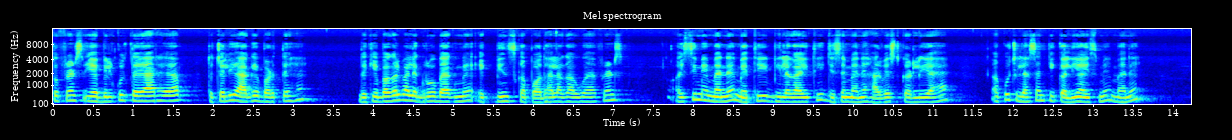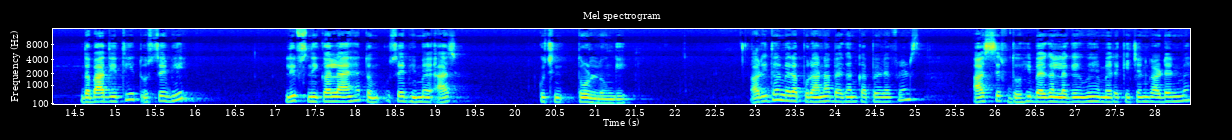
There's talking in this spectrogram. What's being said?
तो फ्रेंड्स, ये बिल्कुल तैयार है अब। तो चलिए आगे बढ़ते हैं। देखिए, बगल वाले ग्रो बैग में एक बीन्स का पौधा लगा हुआ है फ्रेंड्स। इसी में मैंने मेथी भी लगाई थी, जिसे मैंने हार्वेस्ट कर लिया है। और कुछ लहसुन की कलियाँ इसमें मैंने दबा दी थी तो उससे भी लिप्स निकल आए हैं तो उसे भी मैं आज कुछ तोड़ लूँगी। और इधर मेरा पुराना बैगन का पेड़ है फ्रेंड्स। आज सिर्फ़ दो ही बैगन लगे हुए हैं मेरे किचन गार्डन में।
